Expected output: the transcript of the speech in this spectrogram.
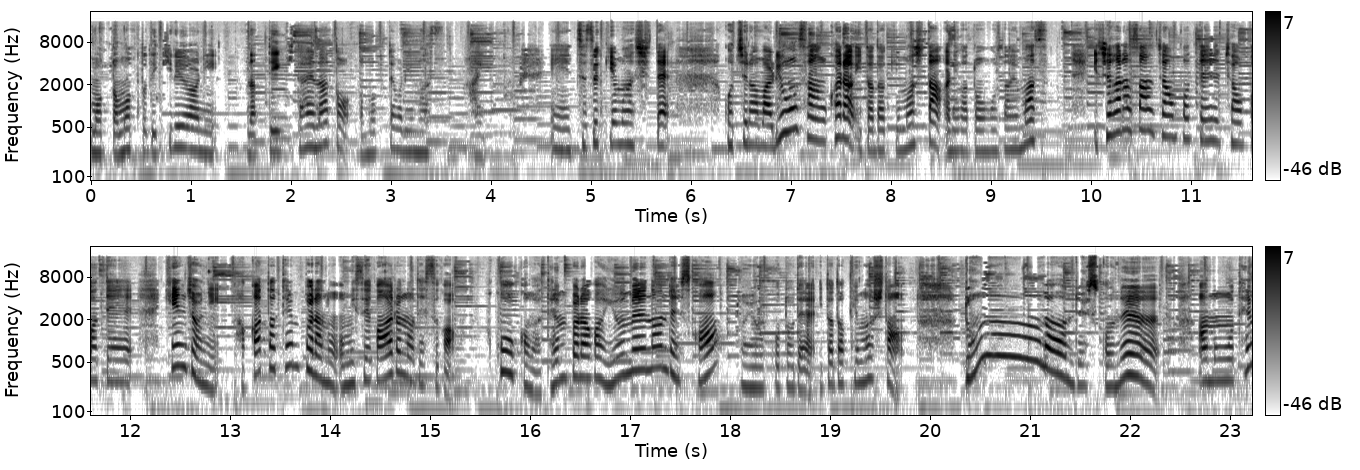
もっともっとできるようになっていきたいなと思っております。はい。えー、続きまして、こちらはりょうさんからいただきました。ありがとうございます。石原さん、ちゃんぽてー、ちゃんぽてー。近所に博多天ぷらのお店があるのですが、福岡は天ぷらが有名なんですか？ということでいただきました。どうなんですかね？あの、天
